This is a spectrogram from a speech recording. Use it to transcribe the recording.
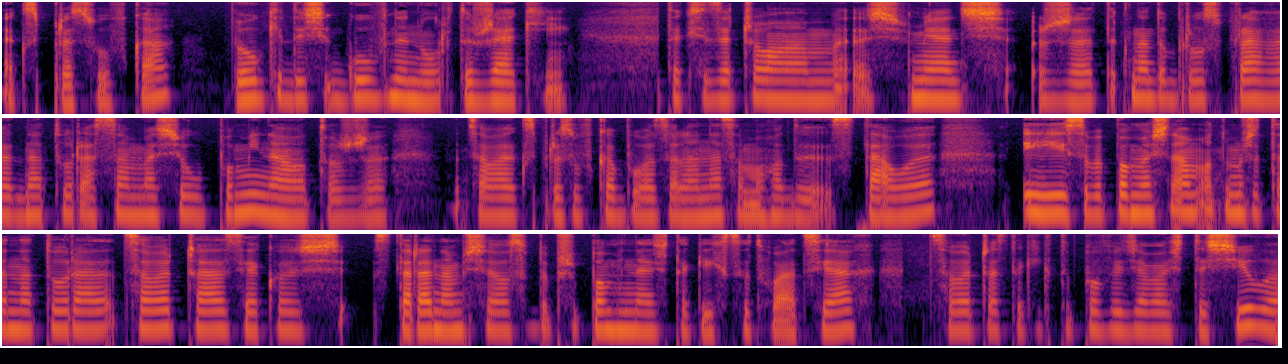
ekspresówka, był kiedyś główny nurt rzeki. Tak się zaczęłam śmiać, że tak na dobrą sprawę natura sama się upomina o to, że cała ekspresówka była zalana, samochody stały. I sobie pomyślałam o tym, że ta natura cały czas jakoś stara nam się o sobie przypominać w takich sytuacjach. Cały czas, tak jak ty powiedziałaś, te siły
